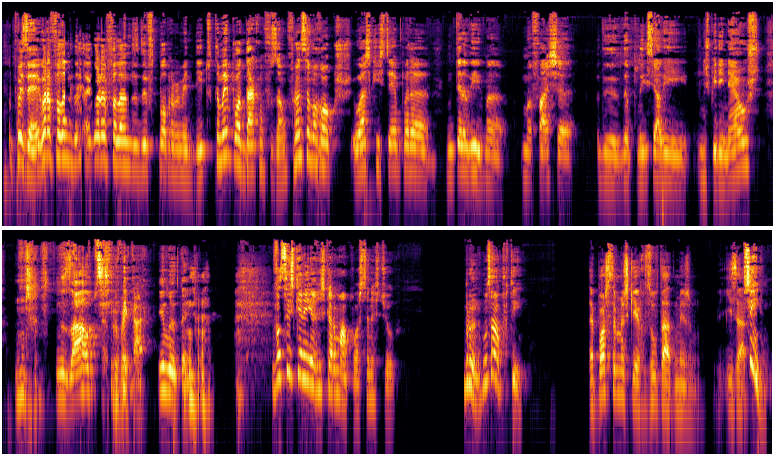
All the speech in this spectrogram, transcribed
Pois é, agora falando, agora falando de futebol propriamente dito, também pode dar confusão. França-Marrocos, eu acho que isto é para meter ali uma, uma faixa de- da polícia ali nos Pirineus, nos Alpes Aproveitar. e lutem. Vocês querem arriscar uma aposta neste jogo? Bruno, começava por ti. Aposta, mas que é resultado mesmo. Exato. Sim,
